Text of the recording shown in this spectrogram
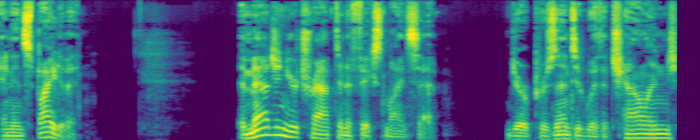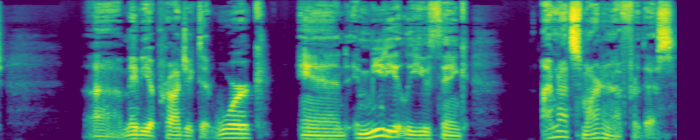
and in spite of it. Imagine you're trapped in a fixed mindset. You're presented with a challenge, uh, maybe a project at work, and immediately you think, I'm not smart enough for this.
